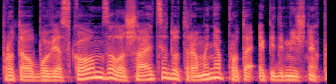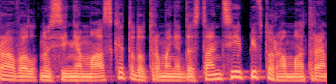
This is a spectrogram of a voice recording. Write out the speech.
Проте обов'язковим залишається дотримання протиепідемічних правил, носіння маски та дотримання дистанції півтора метри.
